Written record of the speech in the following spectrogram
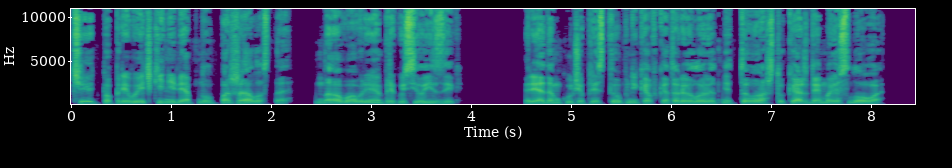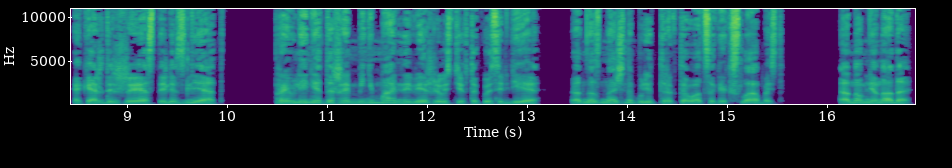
Чуть по привычке не ляпнул «пожалуйста», но вовремя прикусил язык. Рядом куча преступников, которые ловят не то, что каждое мое слово, а каждый жест или взгляд. Проявление даже минимальной вежливости в такой среде однозначно будет трактоваться как слабость. Оно мне надо?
